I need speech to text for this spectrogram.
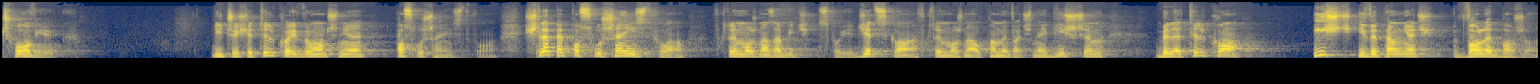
człowiek. Liczy się tylko i wyłącznie posłuszeństwo. Ślepe posłuszeństwo, w którym można zabić swoje dziecko, w którym można okłamywać najbliższym, byle tylko iść i wypełniać wolę Bożą.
